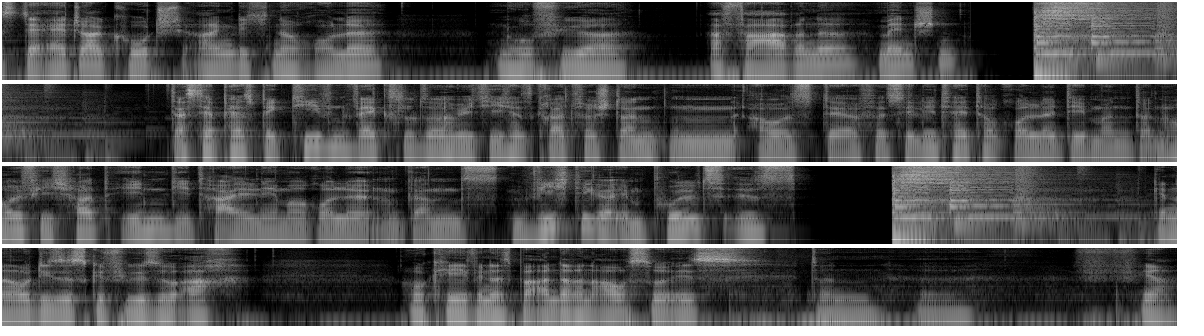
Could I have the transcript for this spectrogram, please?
ist der Agile Coach eigentlich eine Rolle nur für erfahrene Menschen? dass der Perspektivenwechsel, so habe ich dich jetzt gerade verstanden, aus der Facilitator-Rolle, die man dann häufig hat, in die Teilnehmerrolle ein ganz wichtiger Impuls ist. Genau dieses Gefühl so, ach, okay, wenn das bei anderen auch so ist, dann äh, ja,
